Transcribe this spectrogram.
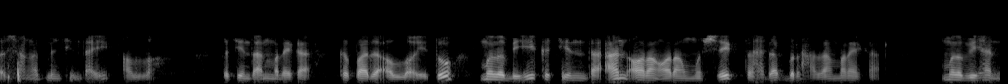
eh, sangat mencintai Allah. Kecintaan mereka kepada Allah itu melebihi kecintaan orang-orang musyrik terhadap berhala mereka. Melebihan,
